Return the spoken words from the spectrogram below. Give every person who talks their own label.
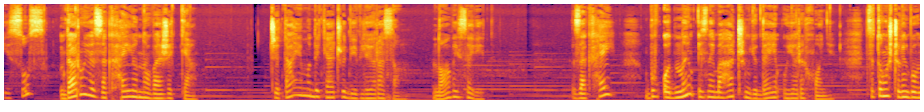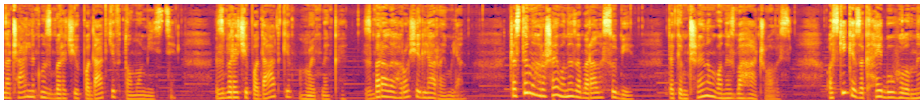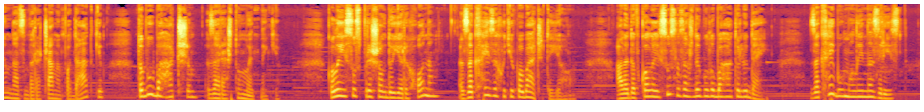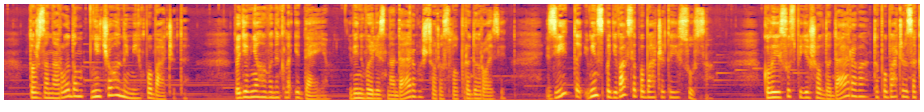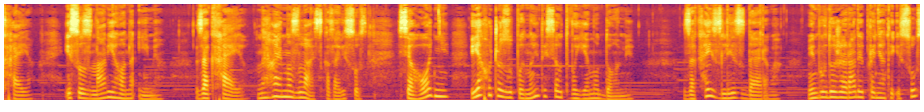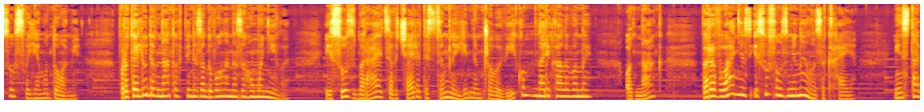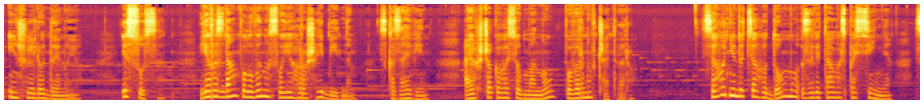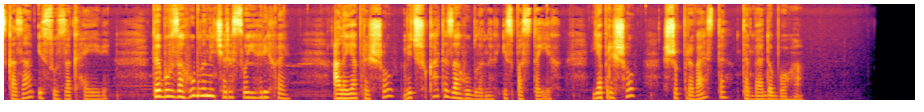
Speaker 1: Ісус дарує Закхею нове життя. Читаємо дитячу Біблію разом. Новий Завіт. Закхей був одним із найбагатшим юдеїв у Єрихоні. Це тому, що він був начальником збирачів податків в тому місці. Збирачі податків, митники, збирали гроші для римлян. Частину грошей вони забирали собі. Таким чином вони збагачувались. Оскільки Закхей був головним над збирачами податків, то був багатшим за решту митників. Коли Ісус прийшов до Єрихона, Закхей захотів побачити його. Але довкола Ісуса завжди було багато людей. Закхей був малий на зріст, тож за народом нічого не міг побачити. Тоді в нього виникла ідея. Він виліз на дерево, що росло при дорозі. Звідти він сподівався побачити Ісуса. Коли Ісус підійшов до дерева, то побачив Закхея. Ісус знав його на ім'я. Закхею, негайно злазь, сказав Ісус. Сьогодні я хочу зупинитися у твоєму домі. Закхей зліз з дерева. Він був дуже радий прийняти Ісуса у своєму домі. Проте люди в натовпі незадоволено загомоніли. Ісус збирається вечеряти з цим негідним чоловіком, нарікали вони. Однак перебування з Ісусом змінило Закхея. Він став іншою людиною. Ісусе, я роздам половину своїх грошей бідним, сказав він, а якщо когось обманув, повернув четверо. Сьогодні до цього дому завітало спасіння, сказав Ісус Закхеєві. Ти був загублений через свої гріхи, але я прийшов відшукати загублених і спасти їх. Я прийшов, щоб привести тебе до Бога.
